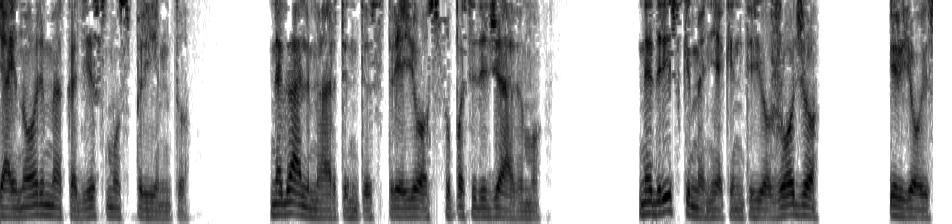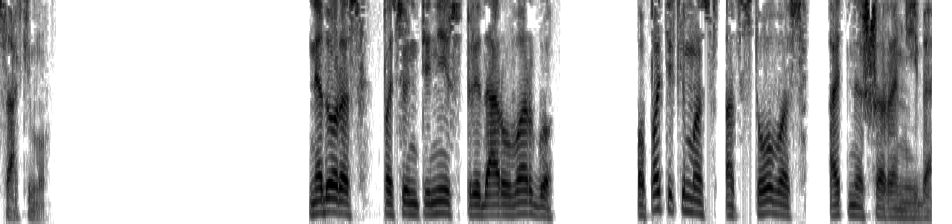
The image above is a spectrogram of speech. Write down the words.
jei norime, kad jis mus priimtų. Negalime artintis prie jos su pasididžiavimu. Nedrįskime niekinti jo žodžio ir jo įsakymų. Nedoras pasiuntinys pridaro vargo, o patikimas atstovas atneša ramybę.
